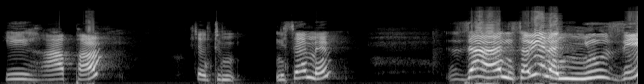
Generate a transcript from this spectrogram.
Hii hapa niseme za ni sawia na nyuzi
